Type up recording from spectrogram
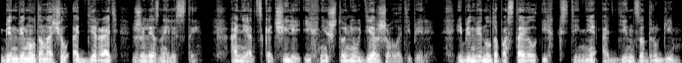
Бенвенуто начал отдирать железные листы. Они отскочили, их ничто не удерживало теперь, и Бенвенуто поставил их к стене один за другим.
